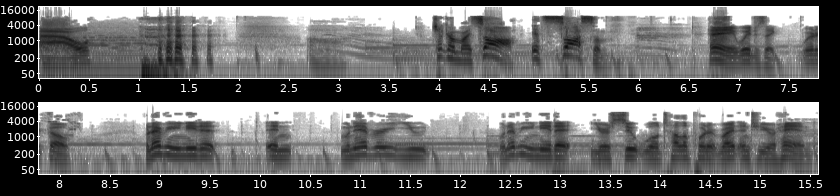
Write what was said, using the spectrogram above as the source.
Ow. oh. Check out my saw! It's awesome! Hey, wait a sec. Where'd it go? Whenever you need it, in whenever you, whenever you need it, your suit will teleport it right into your hand.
